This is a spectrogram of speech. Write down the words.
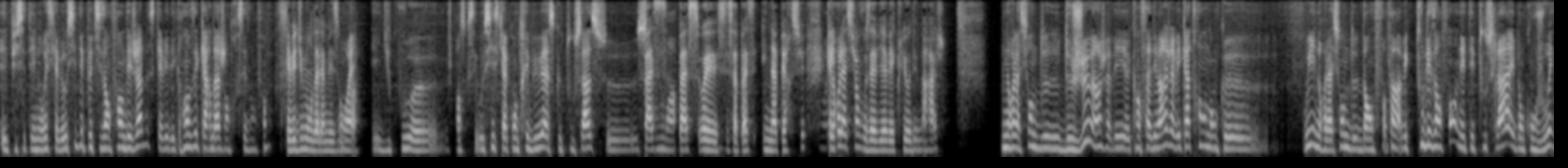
et puis c'était une nourrice qui avait aussi des petits enfants déjà, parce qu'il y avait des grands écarts d'âge entre ses enfants. Il y avait du monde à la maison. Ouais. quoi. Et du coup, euh, je pense que c'est aussi ce qui a contribué à ce que tout ça se, se Passe, noie. passe, ça passe inaperçu. Quelle relation vous aviez avec lui au démarrage? Une relation de, de jeu. hein. J'avais quand ça a démarré, j'avais 4 ans, donc oui, une relation de- d'enfant. Enfin, avec tous les enfants, on était tous là et donc on jouait.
